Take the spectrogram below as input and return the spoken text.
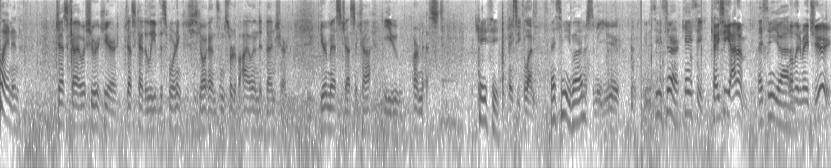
Seaplaning. Jessica, I wish you were here. Jessica had to leave this morning because she's going on some sort of island adventure. You're missed, Jessica. You are missed. Casey, Casey Glenn. nice to meet you, Glenn. Nice to meet you. Good to see you, sir. Casey, Casey Adam. nice to meet you, Adam. Lovely to meet you.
